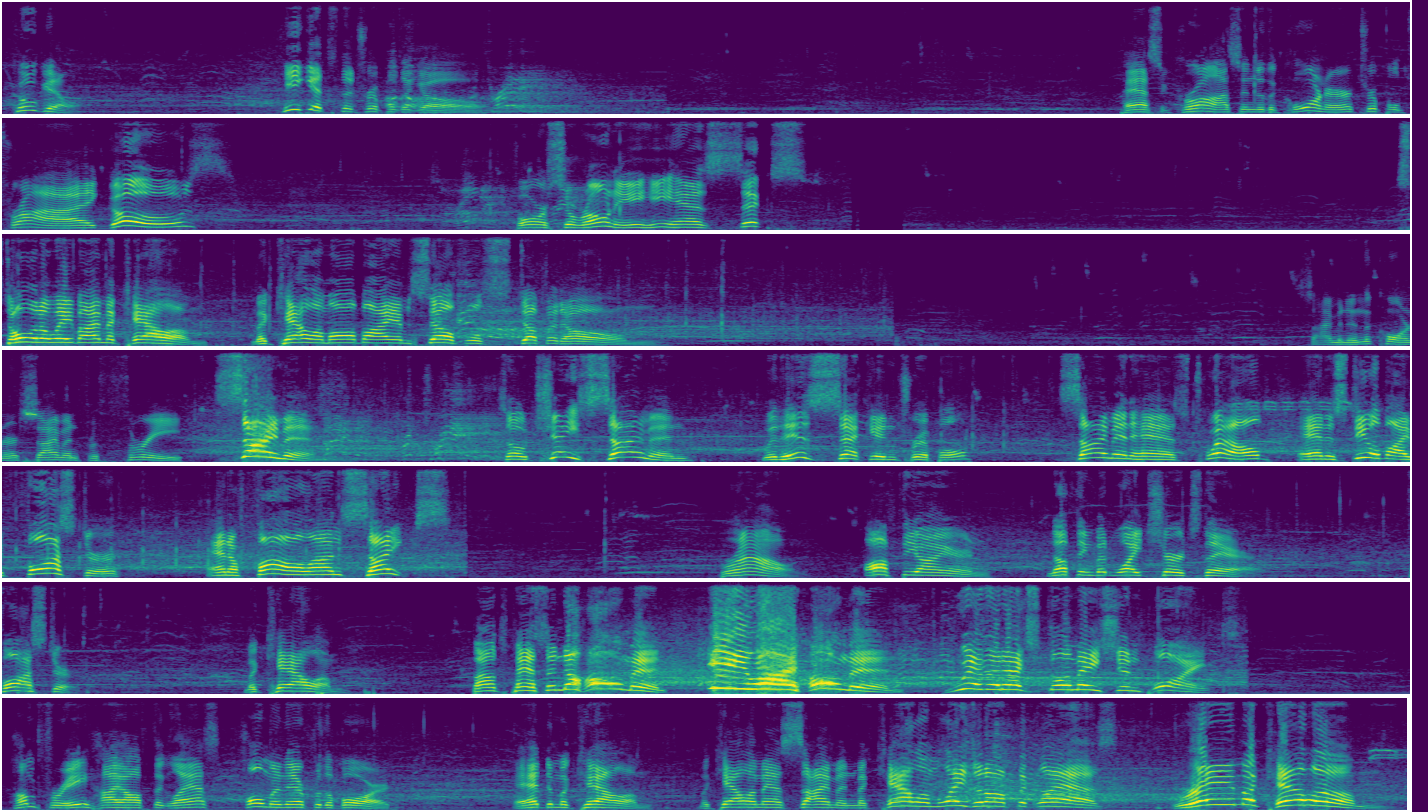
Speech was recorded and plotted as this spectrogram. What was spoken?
Kugel. He gets the triple to go. Pass across into the corner. Triple try. Goes for Cerrone. He has six. Stolen away by McCallum. McCallum all by himself will stuff it home. Simon in the corner. Simon for three. Simon! So Chase Simon with his second triple. Simon has 12 and a steal by Foster and a foul on Sykes. Brown off the iron. Nothing but white shirts there. Foster. McCallum. Bounce pass into Holman. Eli Holman with an exclamation point. Humphrey high off the glass. Holman there for the board. Ahead to McCallum. McCallum has Simon. McCallum lays it off the glass. Ray McCallum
